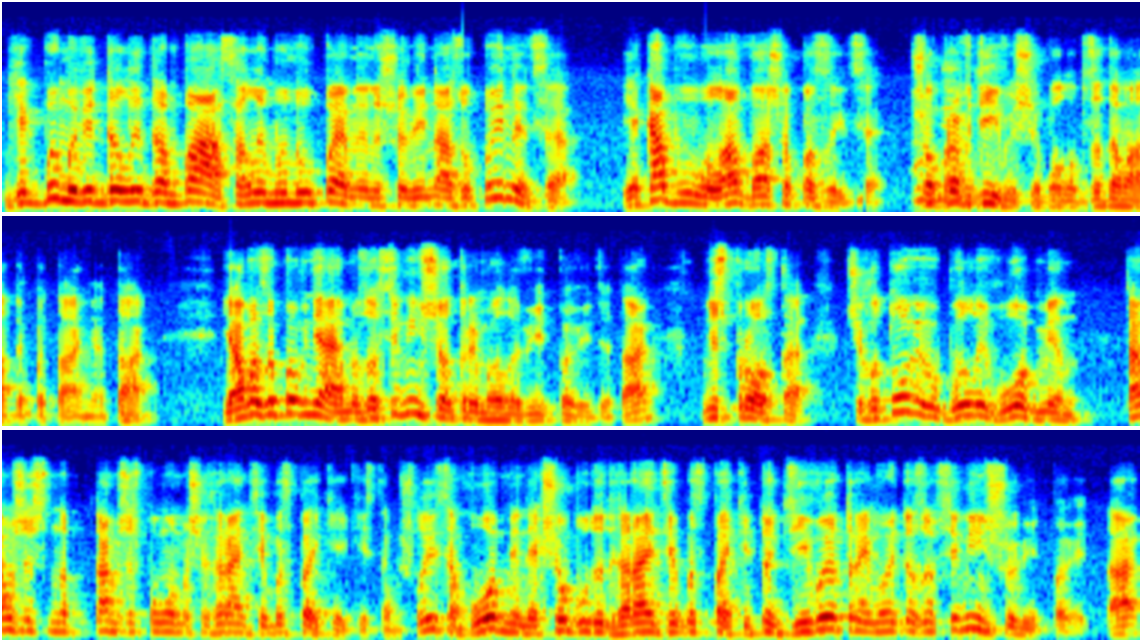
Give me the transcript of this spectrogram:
якби ми віддали Донбас, але ми не впевнені, що війна зупиниться, яка б була ваша позиція? Що правдивіше було б задавати питання? Так. Я вас запевняю, ми зовсім інше отримали відповіді, так? Ніж просто чи готові ви були в обмін там же ж там же ж, по-моєму, ще гарантії безпеки якісь там йшлися в обмін. Якщо будуть гарантії безпеки, тоді ви отримуєте зовсім іншу відповідь. Так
